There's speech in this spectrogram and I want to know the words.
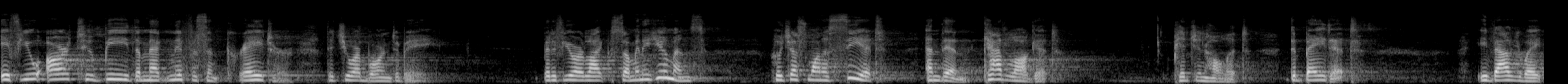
If you are to be the magnificent creator that you are born to be. But if you are like so many humans who just want to see it and then catalog it pigeonhole it debate it evaluate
